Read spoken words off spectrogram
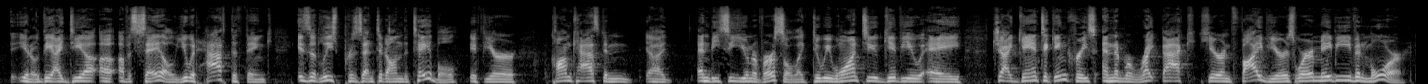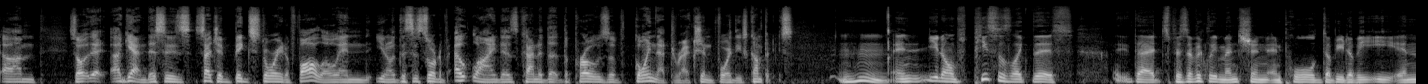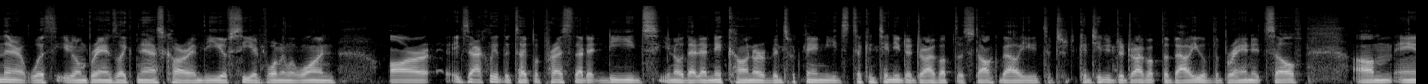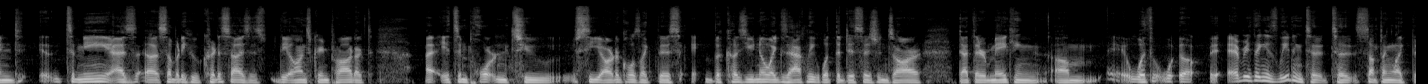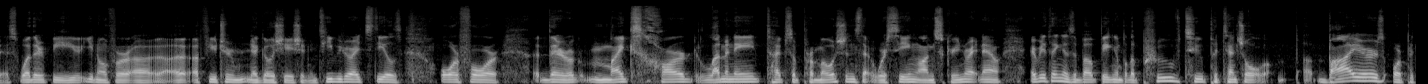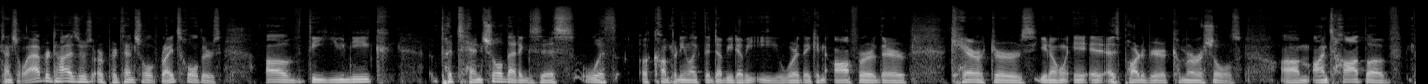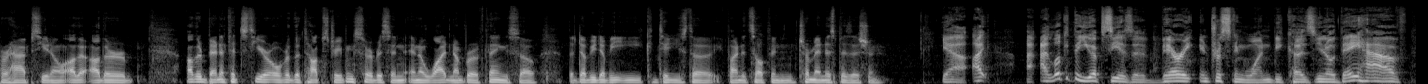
you know, the idea of a sale, you would have to think is at least presented on the table if you're Comcast and uh, NBC Universal. Like, do we want to give you a gigantic increase and then we're right back here in five years where maybe even more? Um, so uh, again, this is such a big story to follow, and you know this is sort of outlined as kind of the, the pros of going that direction for these companies. Mm-hmm. And you know pieces like this that specifically mention and pull WWE in there with you know brands like NASCAR and the UFC and Formula One are exactly the type of press that it needs, you know, that a Nick Khan or Vince McMahon needs to continue to drive up the stock value, to, to continue to drive up the value of the brand itself. Um, and to me, as uh, somebody who criticizes the on-screen product, uh, it's important to see articles like this because you know exactly what the decisions are that they're making. Um, with uh, everything is leading to, to something like this, whether it be you know for a, a, future negotiation in TV rights deals or for their Mike's Hard Lemonade types of promotions that we're seeing on screen right now. Everything is about being able to prove to potential uh, buyers or potential advertisers or potential rights holders of the unique potential that exists with a company like the WWE, where they can offer their characters, you know, I- as part of your commercials, um, on top of perhaps you know other other other benefits to your over the top streaming service and, and a wide number of things. So the WWE continues to find itself in tremendous position. Yeah, I I look at the UFC as a very interesting one because you know they have,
